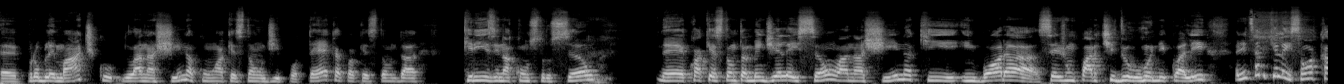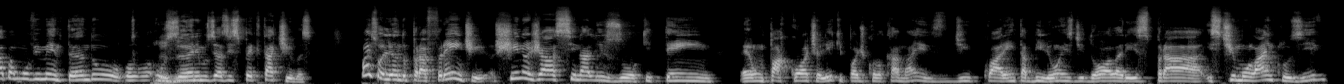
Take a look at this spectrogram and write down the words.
é, problemático lá na China, com a questão de hipoteca, com a questão da crise na construção, é, com a questão também de eleição lá na China, que, embora seja um partido único ali, a gente sabe que eleição acaba movimentando o, os uhum. ânimos e as expectativas. Mas olhando para frente, China já sinalizou que tem é, um pacote ali que pode colocar mais de 40 bilhões de dólares para estimular, inclusive.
